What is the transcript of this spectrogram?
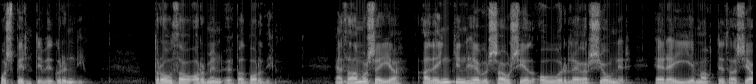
og spyrnti við grunni dróð þá ormin upp að borði. En það má segja að enginn hefur sá séð óurlegar sjónir, er eigi mátti það sjá,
